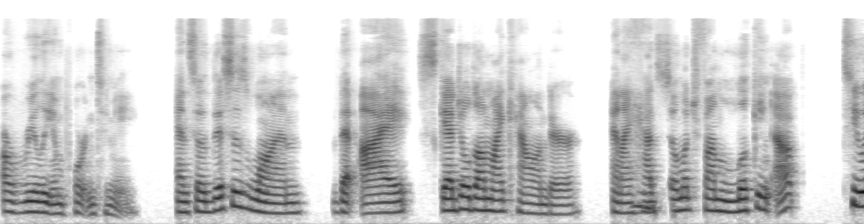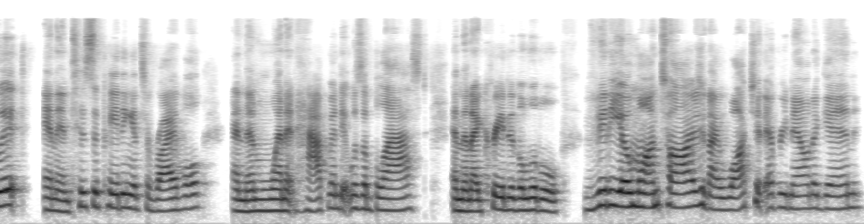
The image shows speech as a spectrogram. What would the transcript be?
are really important to me. And so this is one that I scheduled on my calendar and I mm-hmm. had so much fun looking up to it and anticipating its arrival. And then when it happened, it was a blast. And then I created a little video montage and I watch it every now and again.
